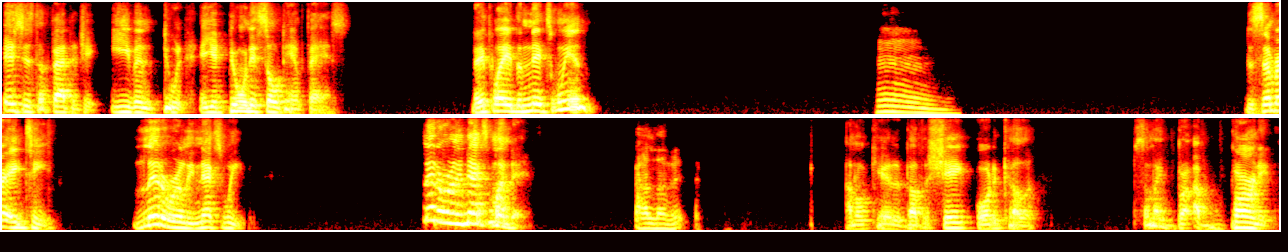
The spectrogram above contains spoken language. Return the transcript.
It's just the fact that you even do it and you're doing it so damn fast. They played the Knicks win. Hmm. December 18th. Literally next week. Literally next Monday. I love it. I don't care about the shape or the color. Somebody burn it.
